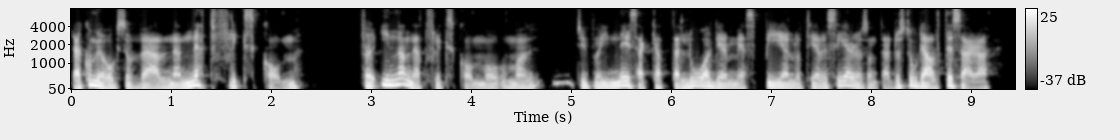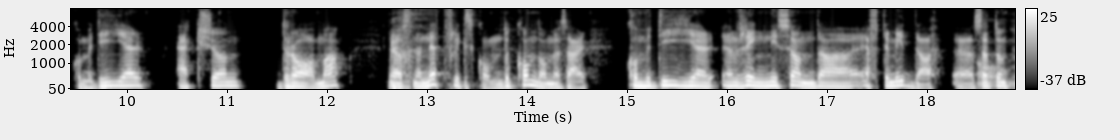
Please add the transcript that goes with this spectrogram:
Där kommer jag också väl när Netflix kom. För innan Netflix kom och, och man typ var inne i så kataloger med spel och tv-serier och sånt där, då stod det alltid så här komedier, action, drama. Medan när Netflix kom, då kom de med så här komedier, en regnig söndag eftermiddag. Eh, Så att Oh de,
